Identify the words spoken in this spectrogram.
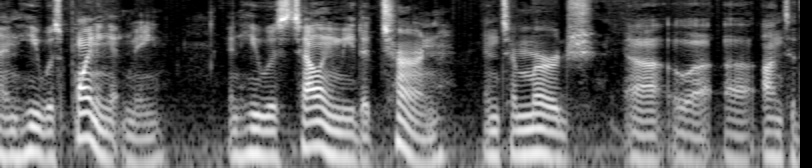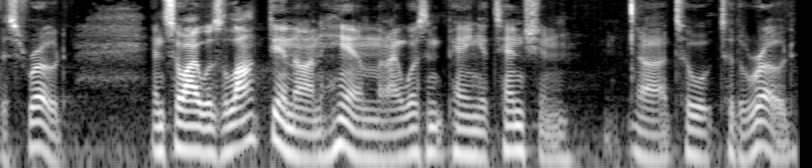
and he was pointing at me, and he was telling me to turn and to merge uh, uh, onto this road. And so I was locked in on him, and I wasn't paying attention uh, to, to the road.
